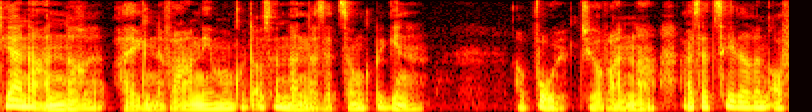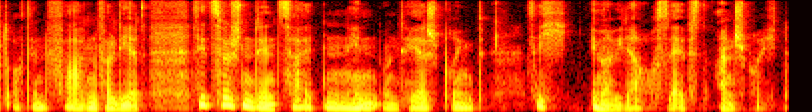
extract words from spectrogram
die eine andere eigene Wahrnehmung und Auseinandersetzung beginnen. Obwohl Giovanna als Erzählerin oft auch den Faden verliert, sie zwischen den Zeiten hin und her springt, sich immer wieder auch selbst anspricht.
